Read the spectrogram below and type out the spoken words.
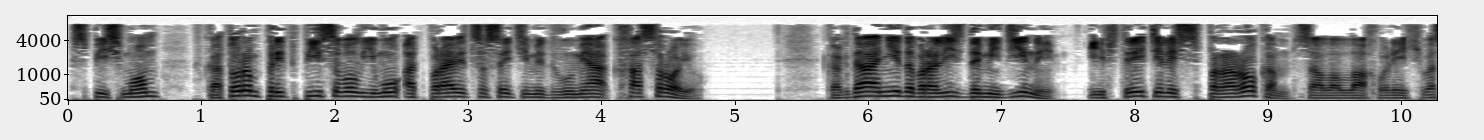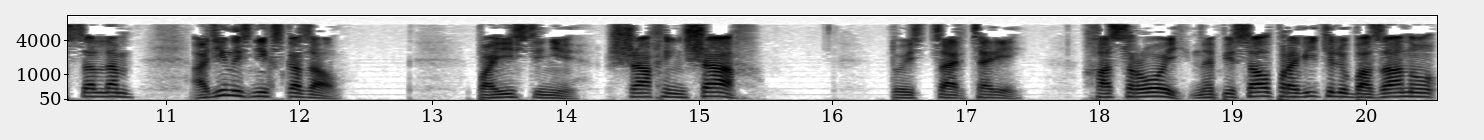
с письмом, в котором предписывал ему отправиться с этими двумя к Хасрою. Когда они добрались до Медины и встретились с пророком, салаллаху алейхи вассалям, один из них сказал, «Поистине, шах-ин-шах, то есть царь царей, Хасрой написал правителю Базану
